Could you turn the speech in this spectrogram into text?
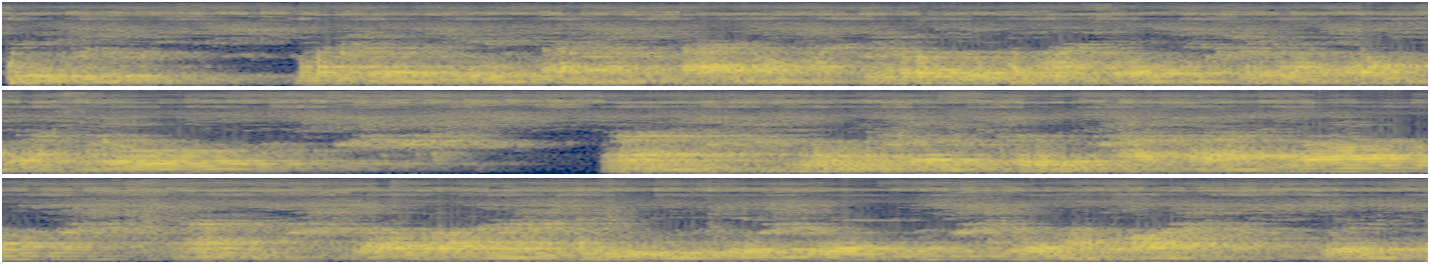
ที่ มันเกิดเองตามธรรมชาติของมันที่ก็คือธรรมะส่วนที่เราต้องอยากรู้เมื่อมันเกิดขึ้นอากาศร้อนนะเราก็หาที่เย็นๆเพื่อพักผ่อนเพื่อส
